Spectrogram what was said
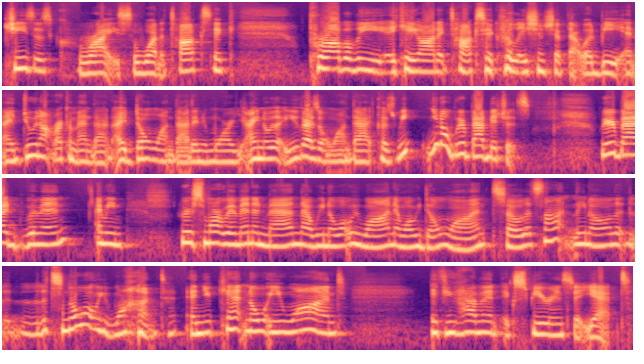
Jesus Christ, what a toxic, probably a chaotic, toxic relationship that would be. And I do not recommend that. I don't want that anymore. I know that you guys don't want that because we, you know, we're bad bitches. We're bad women. I mean, we're smart women and men that we know what we want and what we don't want. So let's not, you know, let, let's know what we want. And you can't know what you want if you haven't experienced it yet.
